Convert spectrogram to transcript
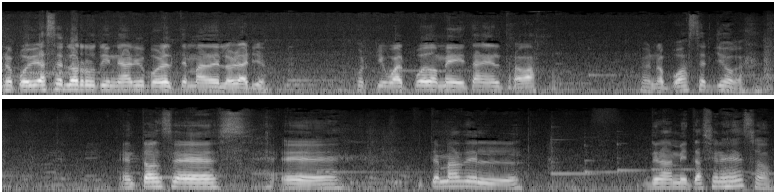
no podía hacerlo rutinario por el tema del horario, porque igual puedo meditar en el trabajo, pero no puedo hacer yoga. Entonces, eh, el tema del, de la meditación es eso.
